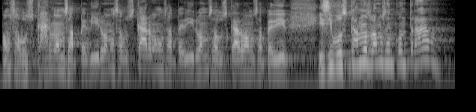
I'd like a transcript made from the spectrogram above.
Vamos a buscar, vamos a pedir, vamos a buscar, vamos a pedir, vamos a buscar, vamos a pedir. Y si buscamos, vamos a encontrar.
